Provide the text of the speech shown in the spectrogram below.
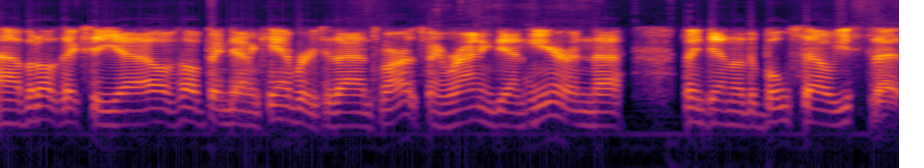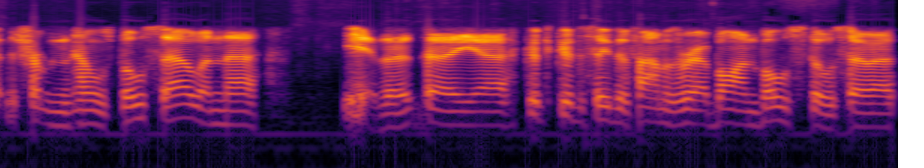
Uh, but I was actually uh, I've, I've been down in Canterbury today and tomorrow. It's been raining down here, and uh, been down at a bull sale yesterday at the Shrimpton Hills Bull Sale, and uh, yeah, the, the uh, good good to see the farmers are out buying bulls still, so uh,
